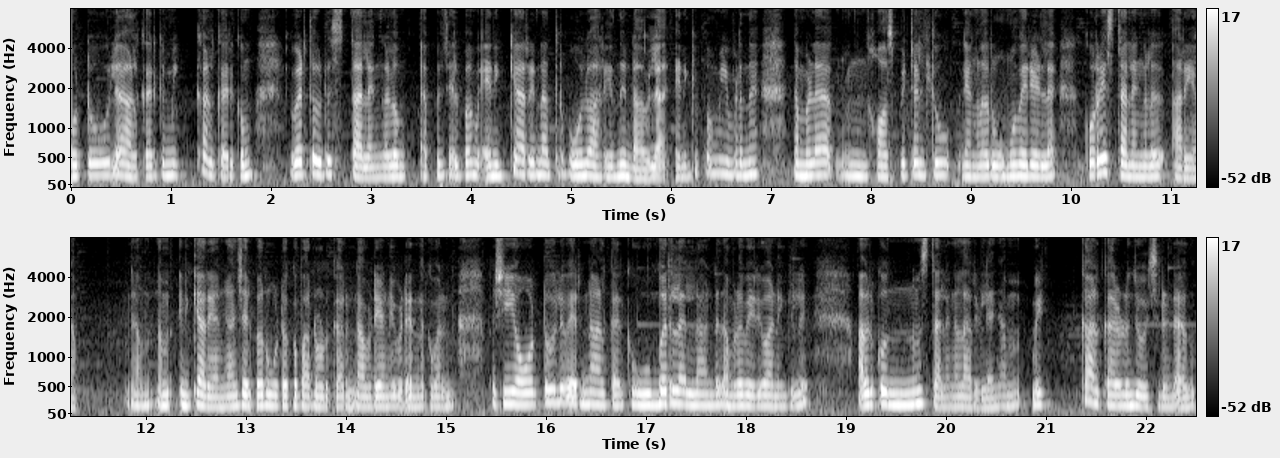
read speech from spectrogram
ഓട്ടോയിലെ ആൾക്കാർക്ക് മിക്ക ആൾക്കാർക്കും ഇവിടുത്തെ ഒരു സ്ഥലങ്ങളും അപ്പം ചിലപ്പം എനിക്ക് അറിയുന്ന അത്ര പോലും അറിയുന്നുണ്ടാവില്ല. എനിക്കിപ്പം ഇവിടുന്ന് നമ്മൾ ഹോസ്പിറ്റൽ ടു ഞങ്ങളെ റൂം വരെയുള്ള കുറേ സ്ഥലങ്ങൾ അറിയാം. എനിക്കറിയാം. ഞാൻ ചിലപ്പോൾ റൂട്ടൊക്കെ പറഞ്ഞു കൊടുക്കാറുണ്ട്. അവിടെയാണ് ഇവിടെ എന്നൊക്കെ പറഞ്ഞു പക്ഷേ ഈ ഓട്ടോയിൽ വരുന്ന ആൾക്കാർക്ക് ഊബറിലല്ലാണ്ട് നമ്മൾ വരുവാണെങ്കിൽ അവർക്കൊന്നും സ്ഥലങ്ങൾ അറിയില്ല. ഞാൻ മിക്ക ആൾക്കാരോടും ചോദിച്ചിട്ടുണ്ടായിരുന്നു.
